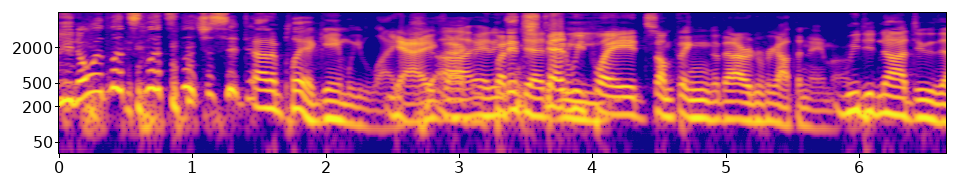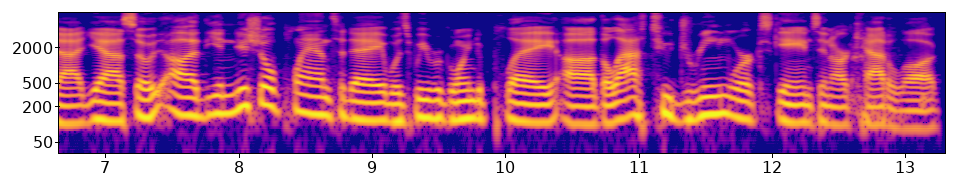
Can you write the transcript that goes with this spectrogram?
you know what? Let's let's let's just sit down and play a game we like. Yeah, Uh, exactly. and but instead, we, played something that I already forgot the name of. We did not do that. Yeah. So uh, the initial plan today was we were going to play uh, the last two DreamWorks games in our catalog,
